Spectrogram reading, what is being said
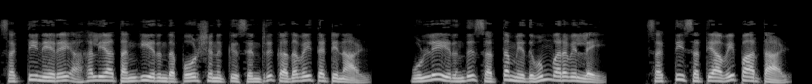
சக்தி நேரே அகல்யா தங்கியிருந்த போர்ஷனுக்கு சென்று கதவை தட்டினாள். உள்ளே இருந்து சத்தம் எதுவும் வரவில்லை. சக்தி சத்யாவை பார்த்தாள்.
